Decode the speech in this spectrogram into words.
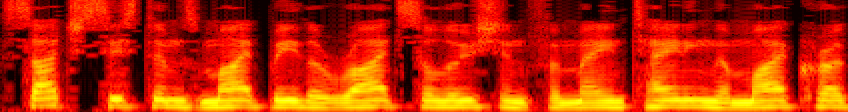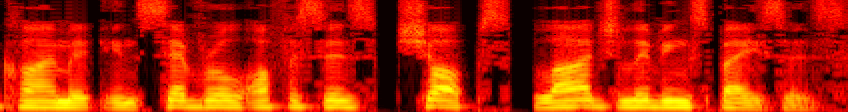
Such systems might be the right solution for maintaining the microclimate in several offices, shops, large living spaces.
